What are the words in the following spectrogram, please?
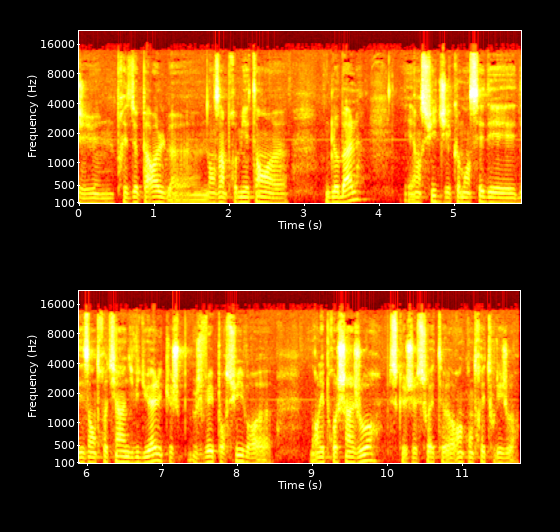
J'ai eu une prise de parole euh, dans un premier temps euh, global. Et ensuite, j'ai commencé des, entretiens individuels que je, vais poursuivre dans les prochains jours, parce que je souhaite rencontrer tous les joueurs.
